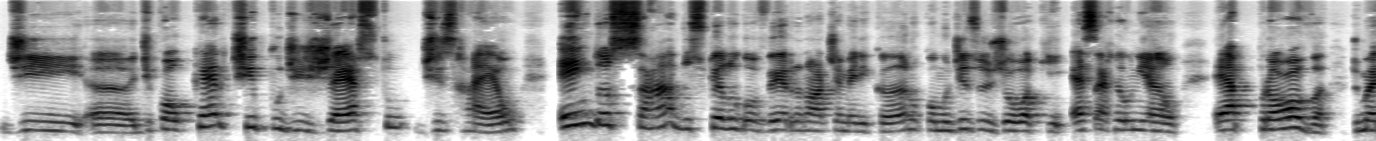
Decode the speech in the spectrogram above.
de, uh, de qualquer tipo de gesto de Israel endossados pelo governo norte-americano, como diz o Joe aqui, essa reunião é a prova de uma,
